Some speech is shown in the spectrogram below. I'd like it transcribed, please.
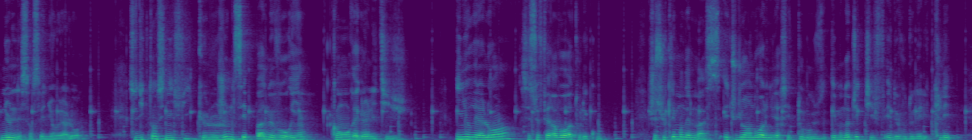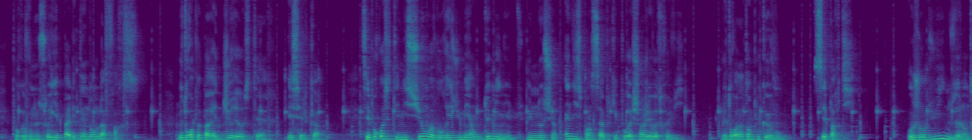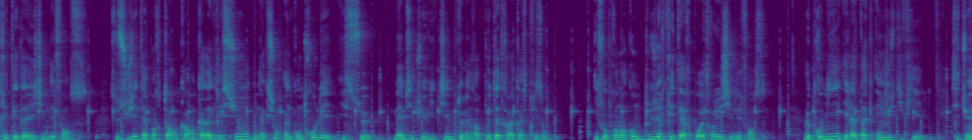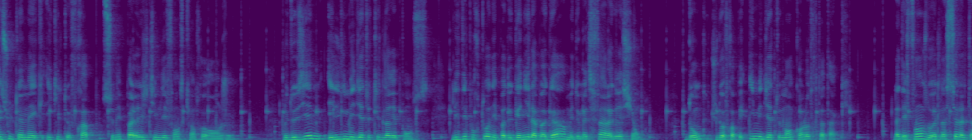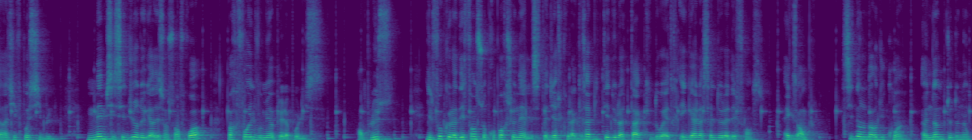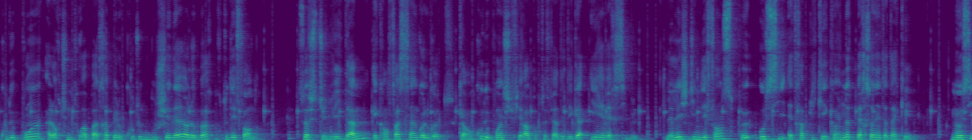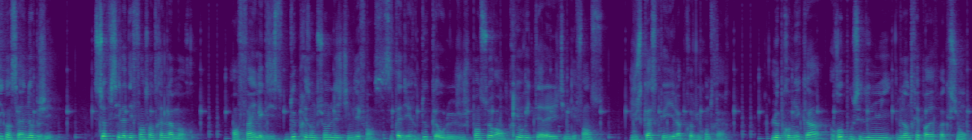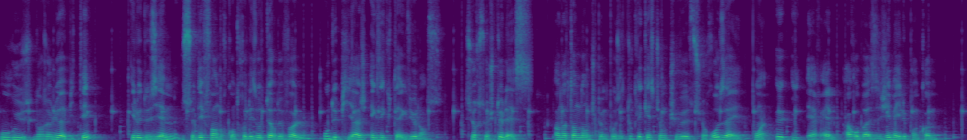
Nul n'est censé ignorer la loi. Ce dicton signifie que le je ne sais pas ne vaut rien quand on règle un litige. Ignorer la loi, c'est se faire avoir à tous les coups. Je suis Clément Delmas, étudiant en droit à l'Université de Toulouse, et mon objectif est de vous donner les clés pour que vous ne soyez pas les dindons de la farce. Le droit peut paraître dur et austère, et c'est le cas. C'est pourquoi cette émission va vous résumer en deux minutes une notion indispensable qui pourrait changer votre vie. Le droit n'attend plus que vous. C'est parti. Aujourd'hui, nous allons traiter de la légitime défense. Ce sujet est important car en cas d'agression, une action incontrôlée et ce, même si tu es victime, te mènera peut-être à la casse-prison. Il faut prendre en compte plusieurs critères pour être en légitime défense. Le premier est l'attaque injustifiée. Si tu insultes un mec et qu'il te frappe, ce n'est pas la légitime défense qui entrera en jeu. Le deuxième est l'immédiateté de la réponse. L'idée pour toi n'est pas de gagner la bagarre, mais de mettre fin à l'agression. Donc, tu dois frapper immédiatement quand l'autre t'attaque. La défense doit être la seule alternative possible. Même si c'est dur de garder son sang-froid, parfois il vaut mieux appeler la police. En plus, il faut que la défense soit proportionnelle, c'est-à-dire que la gravité de l'attaque doit être égale à celle de la défense. Exemple, si dans le bar du coin, un homme te donne un coup de poing, alors tu ne pourras pas attraper le couteau de boucher derrière le bar pour te défendre. Sauf si tu es une vieille dame et qu'en face c'est un Golgoth, car un coup de poing suffira pour te faire des dégâts irréversibles. La légitime défense peut aussi être appliquée quand une autre personne est attaquée mais aussi quand c'est un objet, sauf si la défense entraîne la mort. Enfin, il existe deux présomptions de légitime défense, c'est-à-dire deux cas où le juge pensera en priorité à la légitime défense, jusqu'à ce qu'il y ait la preuve du contraire. Le premier cas, repousser de nuit l'entrée par effraction ou ruse dans un lieu habité, et le deuxième, se défendre contre les auteurs de vol ou de pillage exécutés avec violence. Sur ce, je te laisse. En attendant, tu peux me poser toutes les questions que tu veux sur rosae.eirl.gmail.com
